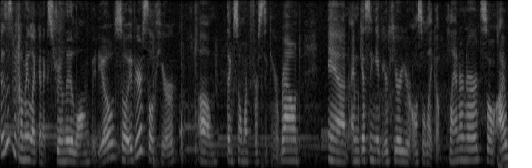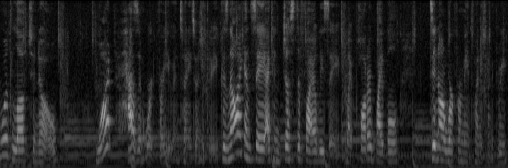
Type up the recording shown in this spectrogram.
This is becoming like an extremely long video, so if you're still here, um, thanks so much for sticking around. And I'm guessing if you're here, you're also like a planner nerd, so I would love to know what hasn't worked for you in 2023? Because now I can say, I can justifiably say, my Plotter Bible did not work for me in 2023.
